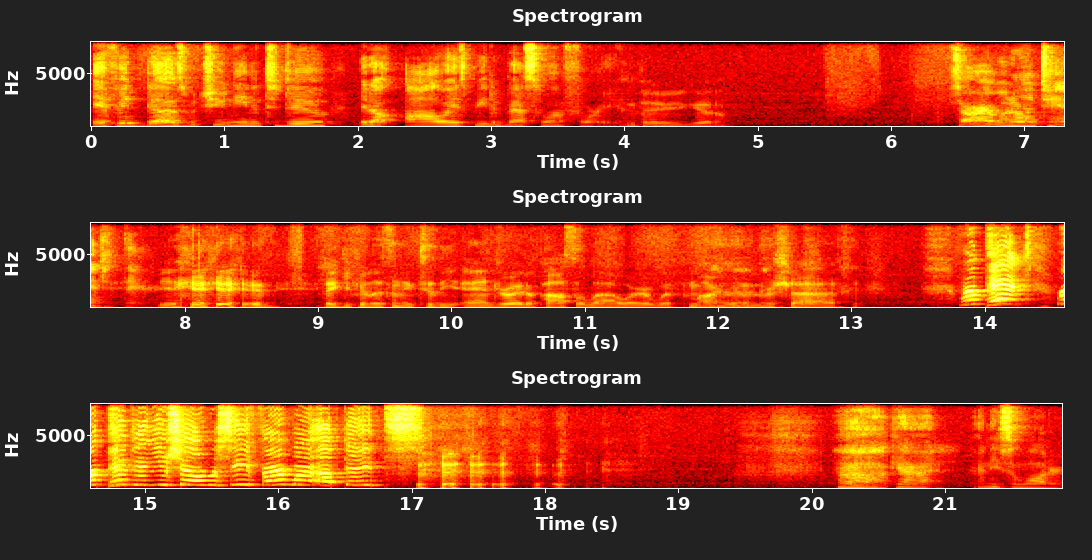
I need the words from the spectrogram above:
if it does what you need it to do, it'll always be the best one for you. There you go. Sorry, I went on a tangent there. Yeah. Thank you for listening to the Android Apostle Hour with Marvin and Rashad. Repent! Repent and you shall receive firmware updates! oh, God. I need some water.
